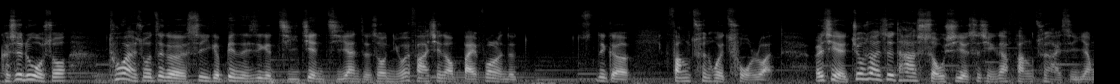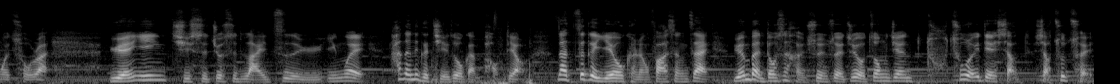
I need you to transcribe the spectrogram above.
可是如果说突然说这个是一个变成是一个急件急案子的时候，你会发现哦，白风人的那个方寸会错乱。而且就算是他熟悉的事情，那方寸还是一样会错乱。原因其实就是来自于，因为他的那个节奏感跑掉。那这个也有可能发生在原本都是很顺遂，只有中间出了一点小小出锤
